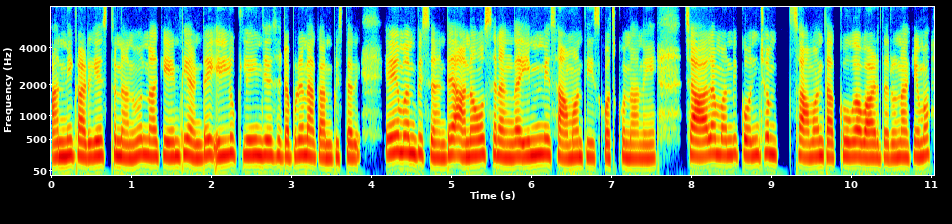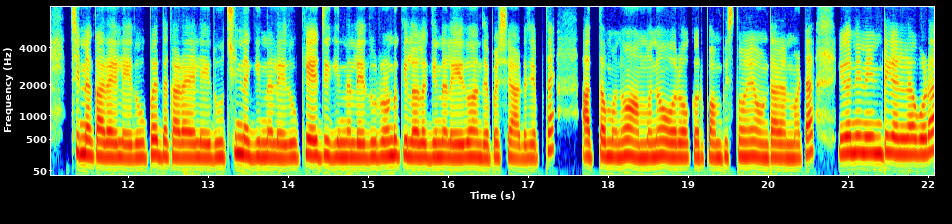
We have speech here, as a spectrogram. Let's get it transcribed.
అన్నీ కడిగేస్తున్నాను. నాకేంటి అంటే ఇల్లు క్లీన్ చేసేటప్పుడే నాకు అనిపిస్తుంది ఏమనిపిస్తుంది అంటే అనవసరంగా ఇన్ని సామాను తీసుకొచ్చుకున్నానే. చాలామంది కొంచెం సామాను తక్కువగా వాడతారు. నాకేమో చిన్న కడాయి లేదు, పెద్ద పెద్ద కడాయి లేదు, చిన్న గిన్నె లేదు, కేజీ గిన్నె లేదు, రెండు కిలోల గిన్నె లేదు అని చెప్పేసి ఆడ చెప్తే అత్తమ్మనో, అమ్మనో ఎవరో ఒకరు పంపిస్తూనే ఉంటారనమాట. ఇక నేను ఇంటికి వెళ్ళినా కూడా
